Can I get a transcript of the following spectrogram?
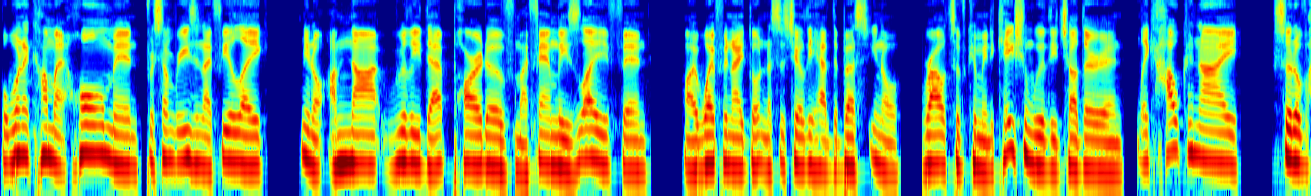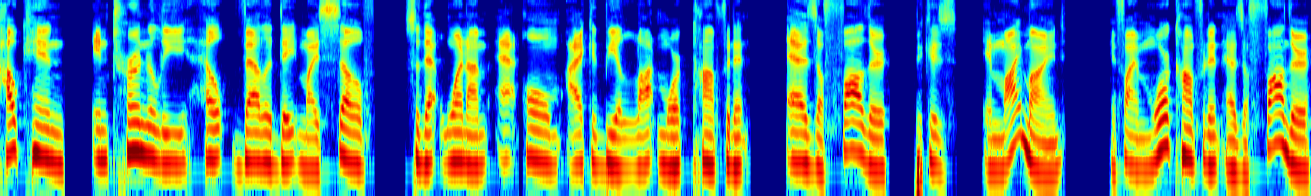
But when I come at home and for some reason I feel like, you know, I'm not really that part of my family's life and my wife and I don't necessarily have the best, you know, routes of communication with each other and like how can I sort of how can internally help validate myself so that when I'm at home I could be a lot more confident as a father because in my mind if I'm more confident as a father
